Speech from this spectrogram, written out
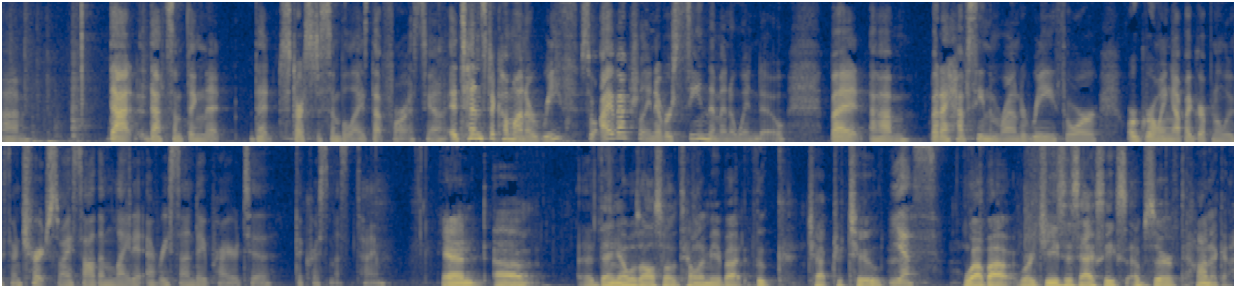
um, that that's something that that starts to symbolize that for us yeah. It tends to come on a wreath so i've actually never seen them in a window but um, but i have seen them around a wreath or or growing up i grew up in a lutheran church so i saw them light it every sunday prior to the christmas time. And um, Danielle was also telling me about Luke chapter 2, yes. Well, about where Jesus actually observed Hanukkah.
